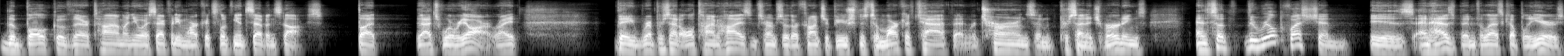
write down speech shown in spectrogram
the bulk of their time on US equity markets looking at seven stocks, but that's where we are, right? They represent all time highs in terms of their contributions to market cap and returns and percentage of earnings. And so the real question is, and has been for the last couple of years,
